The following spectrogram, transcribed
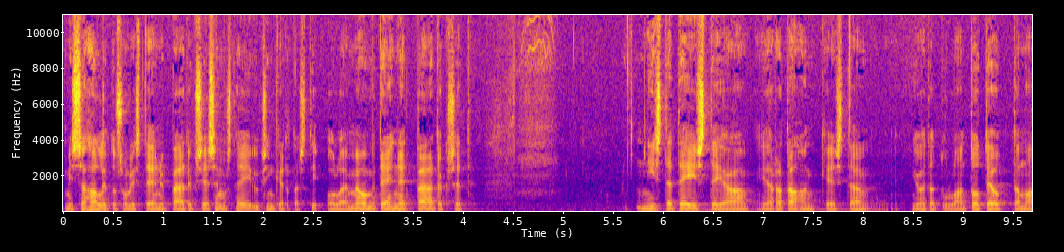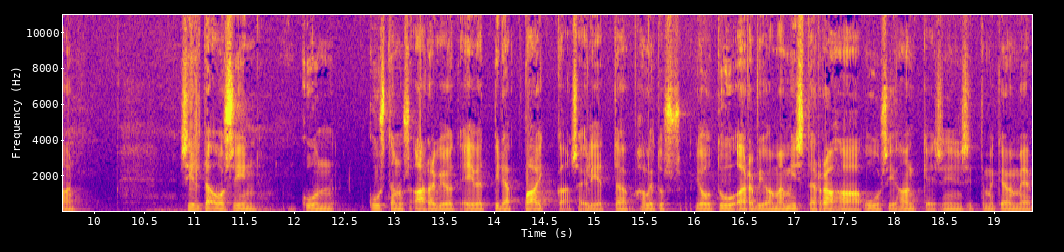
missä hallitus olisi tehnyt päätöksiä, semmoista ei yksinkertaisesti ole. Me olemme tehneet päätökset niistä teistä ja, ja ratahankkeista, joita tullaan toteuttamaan siltä osin, kun kustannusarviot eivät pidä paikkaansa, eli että hallitus joutuu arvioimaan, mistä rahaa uusiin hankkeisiin, niin sitten me käymme,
